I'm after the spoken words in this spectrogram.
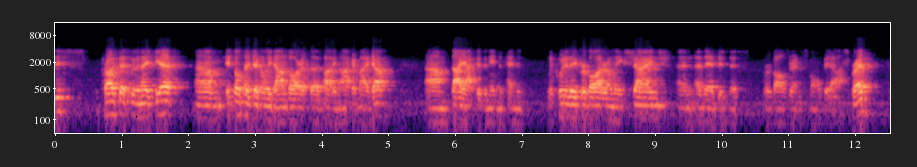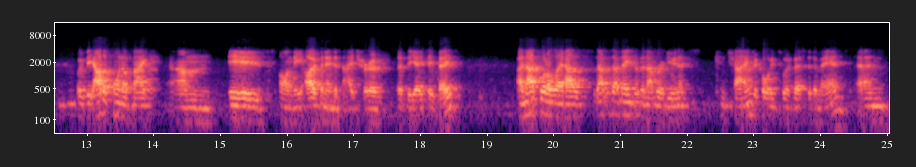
this process with an ETF, um, it's also generally done by a third-party market maker. Um, they act as an independent liquidity provider on the exchange, and, and their business revolves around a small bid-ask spread. Mm -hmm. But the other point I'd make um, is on the open-ended nature of, of the ETP. And that's what allows, that, that means that the number of units can change according to investor demand. And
